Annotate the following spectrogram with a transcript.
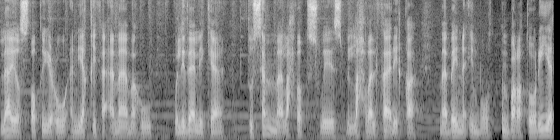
لا يستطيع أن يقف أمامه. ولذلك تسمى لحظة السويس باللحظة الفارقة ما بين إمبراطورية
